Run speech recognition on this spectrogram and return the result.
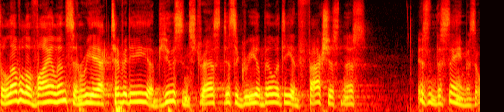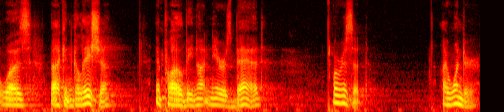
The level of violence and reactivity, abuse and stress, disagreeability and factiousness isn't the same as it was back in Galatia, and probably not near as bad. Or is it? I wonder.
